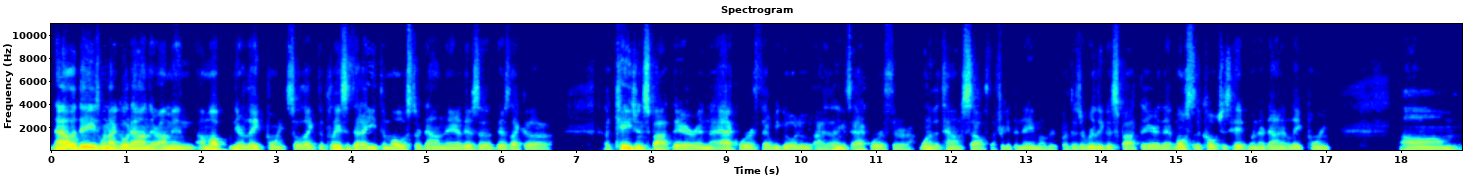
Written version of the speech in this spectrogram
nowadays when I go down there, I'm in I'm up near Lake Point. So like the places that I eat the most are down there. There's a there's like a a Cajun spot there in the Acworth that we go to. I think it's Acworth or one of the towns south. I forget the name of it, but there's a really good spot there that most of the coaches hit when they're down at Lake Point. Um,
